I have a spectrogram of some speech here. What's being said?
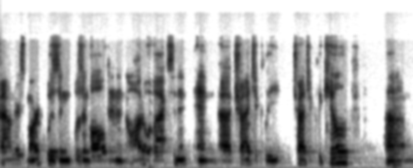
founders, Mark, was in, was involved in an auto accident and uh, tragically tragically killed. Um,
